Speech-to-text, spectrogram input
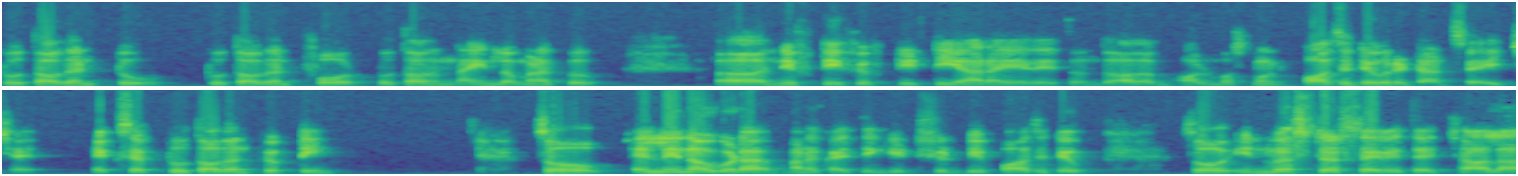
two thousand two two thousand four two thousand నైన్లో మనకు నిఫ్టీ ఫిఫ్టీ టీఆర్ఐ ఏదైతే ఉందో అది ఆల్మోస్ట్ మనకు పాజిటివ్ రిటర్న్సే ఇచ్చాయి except two thousand fifteen so El Nino కూడా మనకు I think it should be positive. So investors ఏవైతే చాలా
